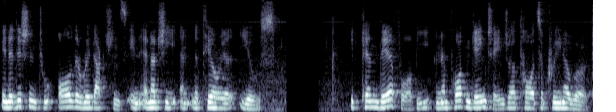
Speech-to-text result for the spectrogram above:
in addition to all the reductions in energy and material use. It can therefore be an important game changer towards a greener world.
